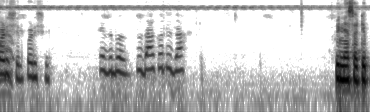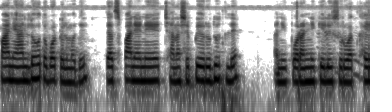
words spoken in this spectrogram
पडशील पडशील. हे जे बघ तू दाखव तुझा. पिण्यासाठी पाणी आणलं होतं बॉटलमध्ये त्याच पाण्याने छान असे पेरू धुतले आणि पोरांनी केली सुरुवात खाय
